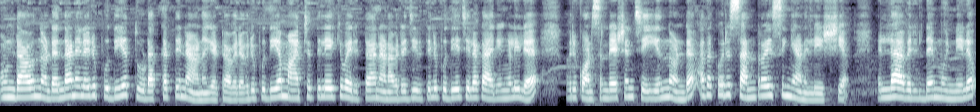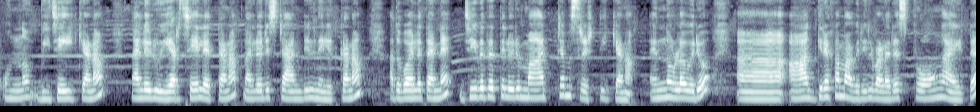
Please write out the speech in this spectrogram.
ഉണ്ടാവുന്നുണ്ട്. എന്താണെങ്കിലും ഒരു പുതിയ തുടക്കത്തിനാണ് കേട്ടോ അവർ അവർ പുതിയ മാറ്റത്തിലേക്ക് വരുത്താനാണ്. അവരുടെ ജീവിതത്തിൽ പുതിയ ചില കാര്യങ്ങളിൽ അവർ കോൺസെൻട്രേഷൻ ചെയ്യുന്നുണ്ട്. അതൊക്കെ ഒരു സൺറൈസിങ് ആണ് ലക്ഷ്യം. എല്ലാവരുടെയും മുന്നിൽ ഒന്ന് വിജയിക്കണം. നല്ലൊരു ഉയർച്ചയിലെത്തണം നല്ലൊരു സ്റ്റാൻഡിൽ നിൽക്കണം അതുപോലെ തന്നെ ജീവിതത്തിൽ ഒരു മാറ്റം സൃഷ്ടിക്കണം എന്നുള്ള ഒരു ആഗ്രഹം അവരിൽ വളരെ സ്ട്രോങ് ആയിട്ട്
